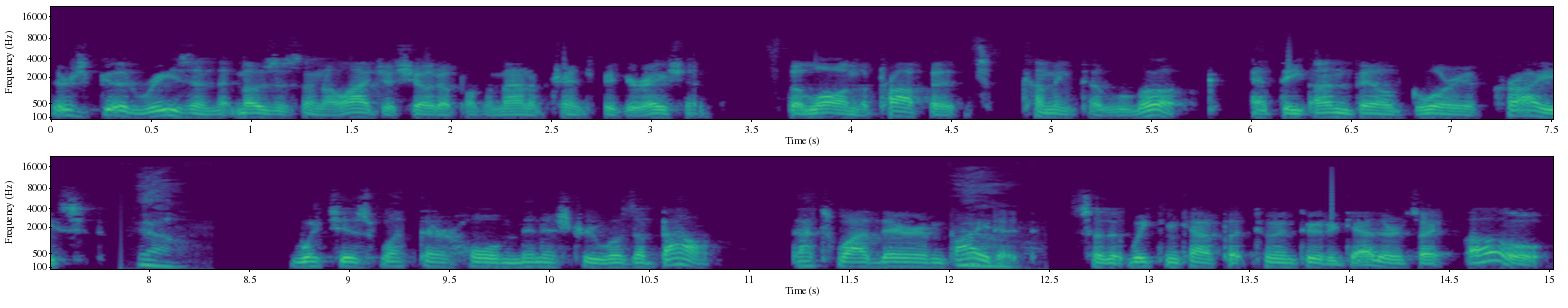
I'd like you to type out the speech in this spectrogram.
there's good reason that Moses and Elijah showed up on the Mount of Transfiguration. It's the law and the prophets coming to look at the unveiled glory of Christ. Yeah. Which is what their whole ministry was about. That's why they're invited, yeah. so that we can kind of put two and two together and say, oh,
